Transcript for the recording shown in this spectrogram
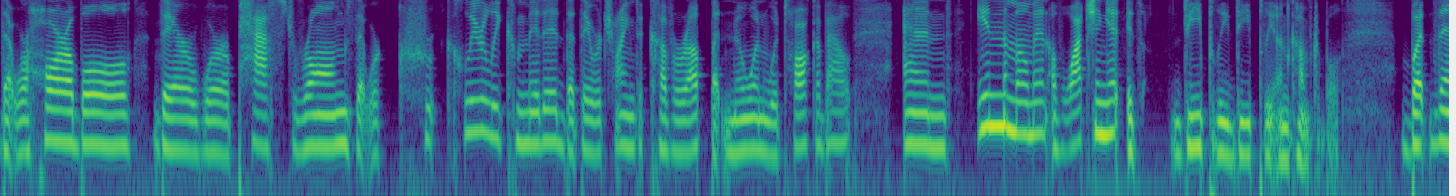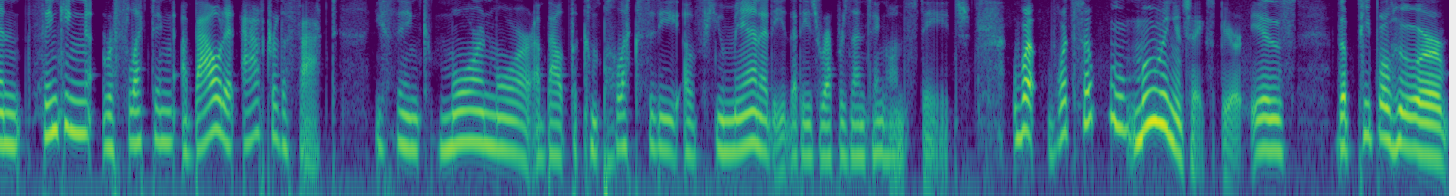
that were horrible. There were past wrongs that were cr- clearly committed that they were trying to cover up, but no one would talk about. And in the moment of watching it, it's deeply, deeply uncomfortable. But then thinking, reflecting about it after the fact, you think more and more about the complexity of humanity that he's representing on stage. Well, what's so moving in Shakespeare is the people who are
